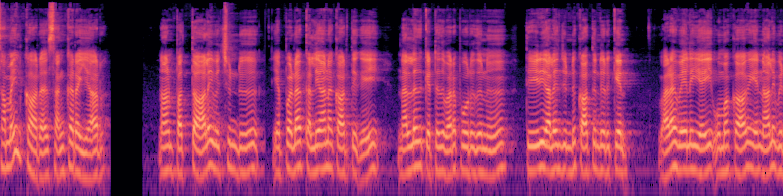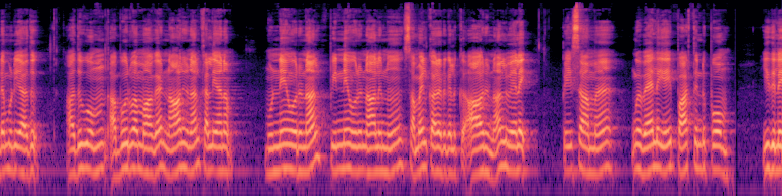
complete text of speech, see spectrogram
சமையல்காரர் சங்கரையார் நான் பத்து ஆளை வச்சுண்டு எப்படா கல்யாண கார்த்திகை நல்லது கெட்டது வரப்போகுதுன்னு தேடி அலைஞ்சுண்டு காத்துண்டு இருக்கேன். வர வேலையை உமக்காக என்னால் விட முடியாது. அதுவும் அபூர்வமாக நாலு நாள் கல்யாணம். முன்னே ஒரு நாள் பின்னே ஒரு நாளுன்னு சமையல்காரர்களுக்கு ஆறு நாள் வேலை. பேசாமல் உங்கள் வேலையை பார்த்துண்டு போம். இதில்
